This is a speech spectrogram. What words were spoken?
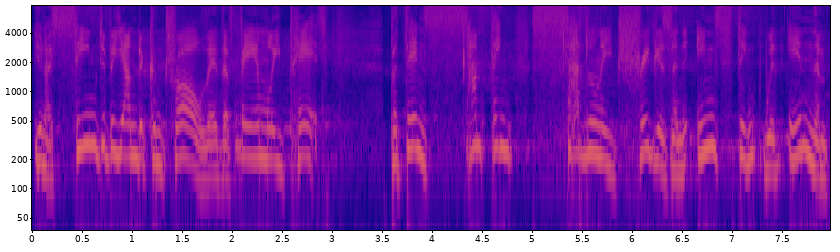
you know, seem to be under control. They're the family pet. But then something suddenly triggers an instinct within them,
